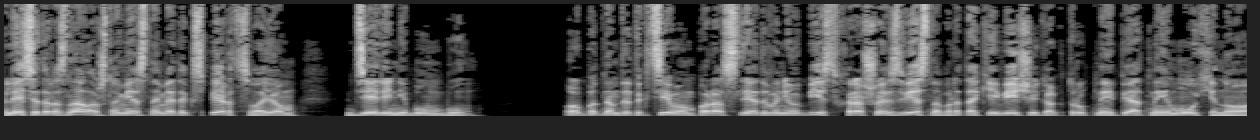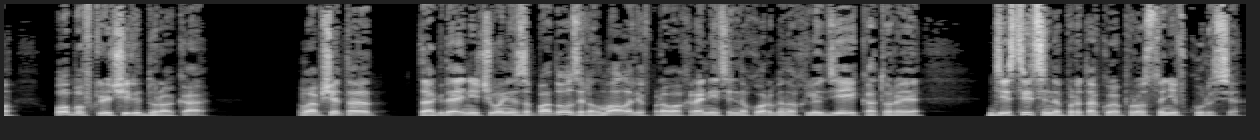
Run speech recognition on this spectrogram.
Леситер знала, что местный медэксперт в своем деле не бум-бум. Опытным детективам по расследованию убийств хорошо известно про такие вещи, как трупные пятна и мухи, но оба включили дурака. Вообще-то, тогда я ничего не заподозрил, мало ли в правоохранительных органах людей, которые Действительно, про такое просто не в курсе.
